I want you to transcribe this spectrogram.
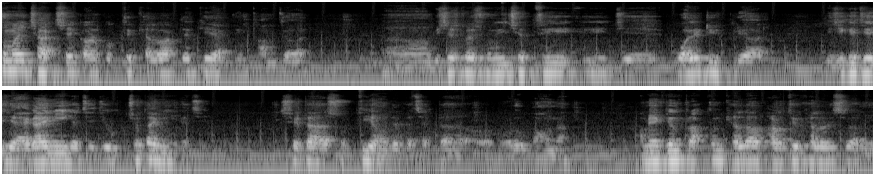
সময় ছাড়ছে, কারণ প্রত্যেক খেলোয়াড়দেরকে একদিন থামতে হয়। বিশেষ করে সুনীল ছেত্রী যে কোয়ালিটির প্লেয়ার নিজেকে যে জায়গায় নিয়ে গেছে, যে উচ্চতায় নিয়ে গেছে, সেটা সত্যি আমাদের কাছে একটা বড় পাওনা। আমি একজন প্রাক্তন খেলা ভারতীয় খেলোয়াড় হিসেবে আমি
